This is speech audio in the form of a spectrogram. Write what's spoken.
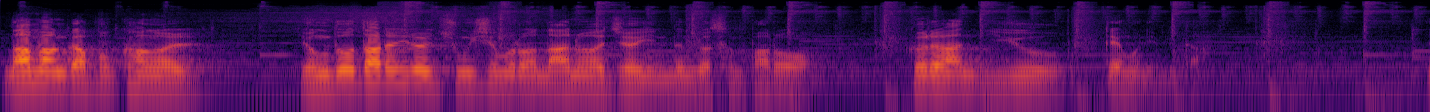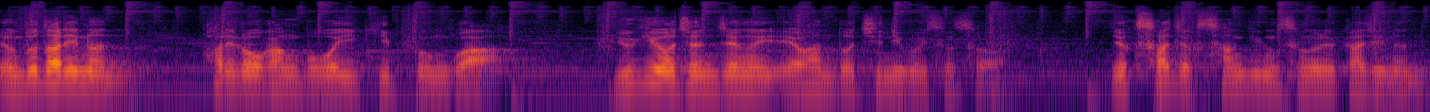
남한과 북한을 영도다리를 중심으로 나누어져 있는 것은 바로 그러한 이유 때문입니다. 영도다리는 8.15 강복의 기쁨과 6.25 전쟁의 애환도 지니고 있어서 역사적 상징성을 가지는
